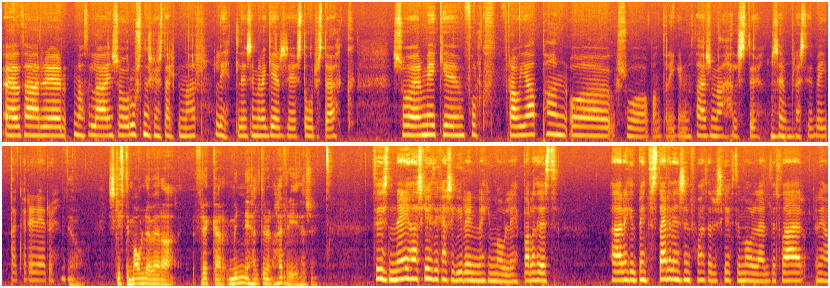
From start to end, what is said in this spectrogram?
Eh, Það er náttúrulega eins og rúsnesku stelpunar, litli sem er að gera sér stóri stökk. Svo er mikið um fólk frá Japan og svo Bandaríkjunum. Það er svona helstu sem flestir veita hverjir eru. Já. Skiptir máli að vera frekar minni heldur en hærri í þessu? Þú veist, nei, það skiptir kannski ekki í rauninni ekki máli. Bara þú veist, það er ekkert beint stærðin sem fattar að skiptir máli heldur. Það er, já,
